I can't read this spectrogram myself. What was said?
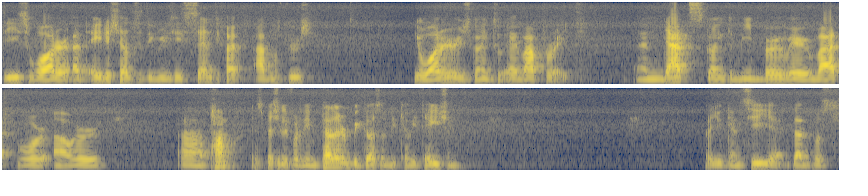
this water at 80 Celsius degrees is 75 atmospheres, the water is going to evaporate and that's going to be very very bad for our uh, pump especially for the impeller because of the cavitation. As you can see yeah that was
